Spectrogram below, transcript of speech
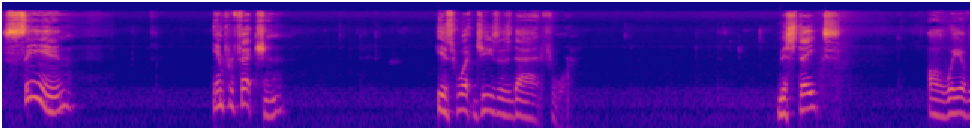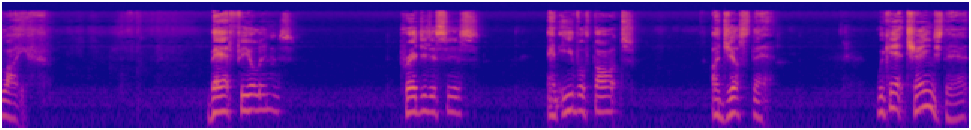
Sin, imperfection, is what Jesus died for. Mistakes are a way of life. Bad feelings, prejudices, and evil thoughts are just that. We can't change that.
